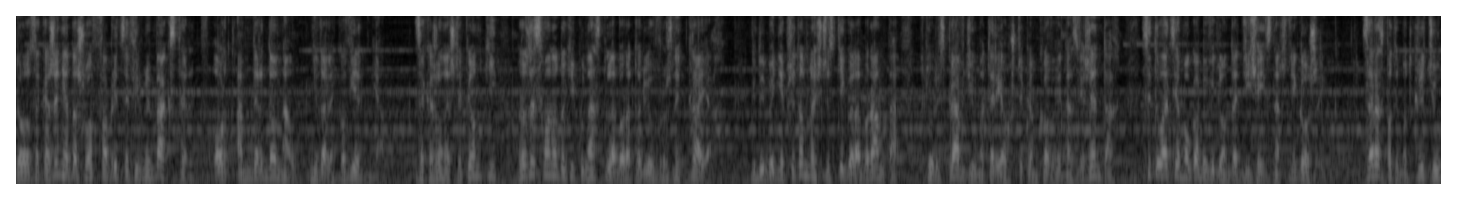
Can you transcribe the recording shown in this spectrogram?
Do zakażenia doszło w fabryce firmy Baxter w Ort an der Donau, niedaleko Wiednia. Zakażone szczepionki rozesłano do kilkunastu laboratoriów w różnych krajach. Gdyby nieprzytomność czeskiego laboranta, który sprawdził materiał szczepionkowy na zwierzętach, sytuacja mogłaby wyglądać dzisiaj znacznie gorzej. Zaraz po tym odkryciu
